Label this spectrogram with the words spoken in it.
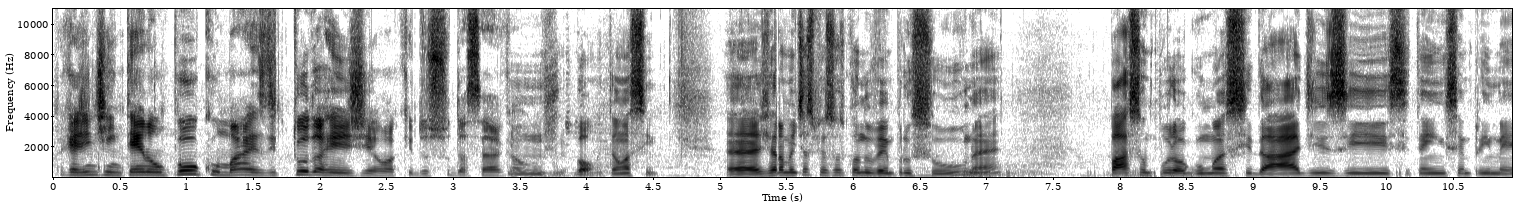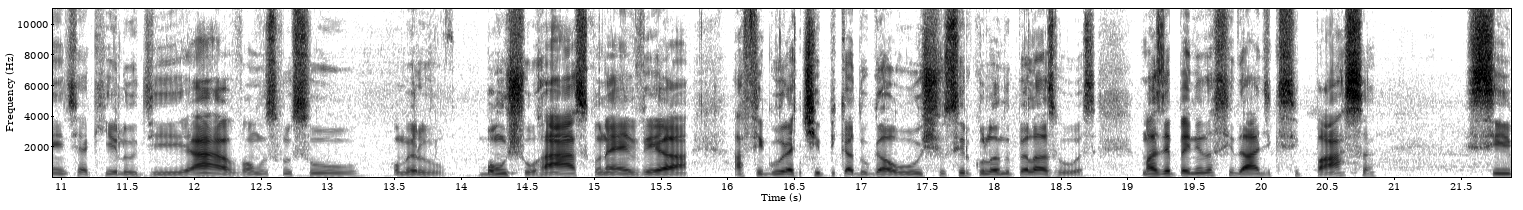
Para que a gente entenda um pouco mais de toda a região aqui do sul da Serra Gaúcha. Hum, bom, então assim, é, geralmente as pessoas quando vêm para o sul, né, passam por algumas cidades e se tem sempre em mente aquilo de, ah, vamos para o sul comer o bom churrasco, né, ver a, a figura típica do gaúcho circulando pelas ruas. Mas dependendo da cidade que se passa, se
